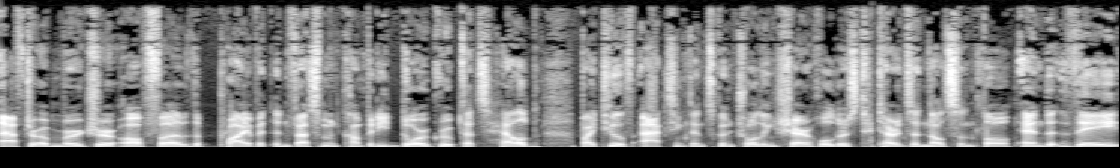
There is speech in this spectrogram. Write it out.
after a merger of uh, the private investment company Door Group, that's held by two of Axington's controlling shareholders, Terence and Nelson Lo, and they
